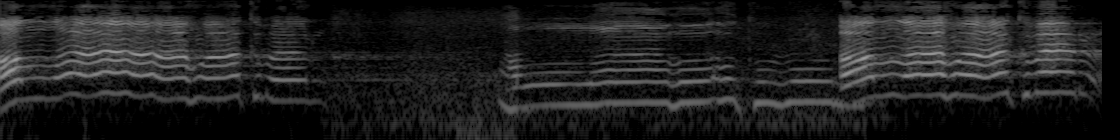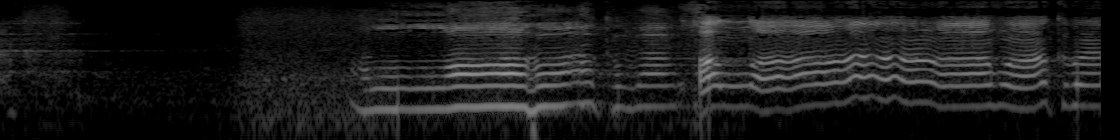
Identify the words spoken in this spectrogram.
الله أكبر. الله أكبر. الله أكبر. الله أكبر. الله أكبر.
